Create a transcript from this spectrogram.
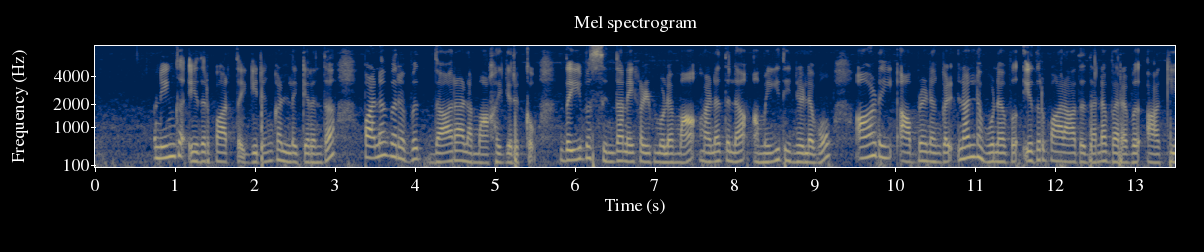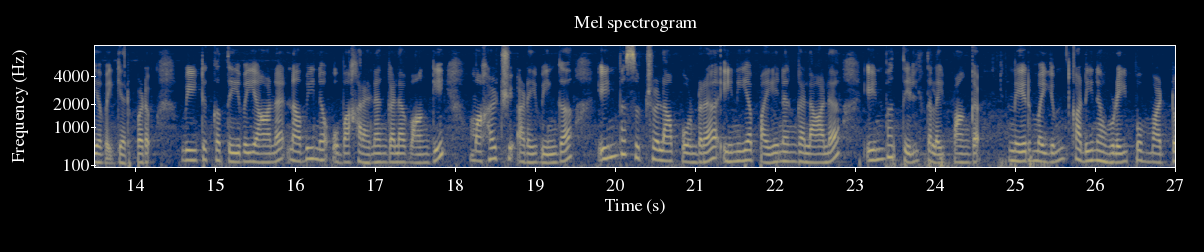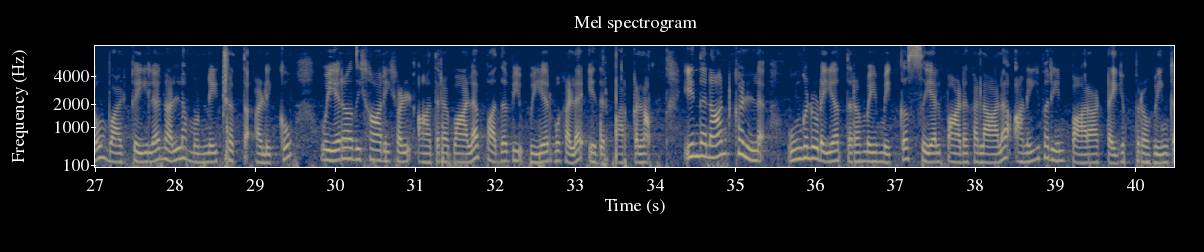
நீங்கள் எதிர்பார்த்த இடங்களில் இருந்து பணவரவு தாராளமாக இருக்கும். தெய்வ சிந்தனைகள் மூலமாக மனதில் அமைதி நிலவும். ஆடை ஆபரணங்கள் நல்ல உணவு எதிர்பாராத தனவரவு ஆகியவை ஏற்படும். வீட்டுக்கு தேவையான நவீன உபகரணங்களை வாங்கி மகிழ்ச்சி அடைவீங்க. இன்ப சுற்றுலா போன்ற இனிய பயணங்களால் இன்பத்தில் திளைப்பாங்க. நேர்மையும் கடின உழைப்பும் மட்டும் வாழ்க்கையில் நல்ல முன்னேற்றத்தை அளிக்கும். அதிகாரிகள் ஆதரவால் பதவி உயர்வுகளை எதிர்பார்க்கலாம். இந்த நாட்களில் உங்களுடைய திறமை மிக்க செயல்பாடுகளால் அனைவரின் பாராட்டையும் பெறுவீங்க.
